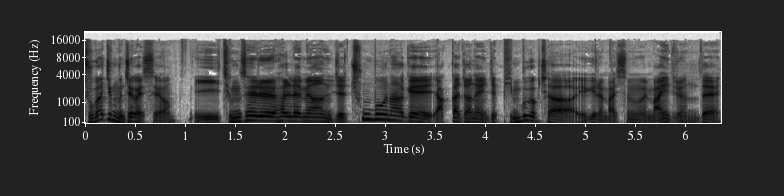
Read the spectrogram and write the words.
두 가지 문제가 있어요. 이 증세를 하려면 이제 충분하게 아까 전에 이제 빈부격차 얘기를 말씀을 많이 드렸는데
